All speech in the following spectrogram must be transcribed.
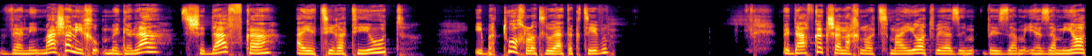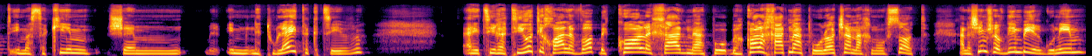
ומה שאני מגלה זה שדווקא היצירתיות היא בטוח לא תלוית תקציב. ודווקא כשאנחנו עצמאיות ויזמיות עם עסקים שהם עם נטולי תקציב, היצירתיות יכולה לבוא בכל, אחד מהפעול, בכל אחת מהפעולות שאנחנו עושות. אנשים שעובדים בארגונים,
